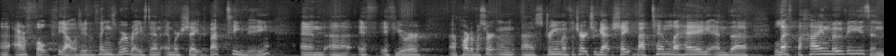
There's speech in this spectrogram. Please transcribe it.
uh, our folk theology, the things we're raised in, and we're shaped by TV. And uh, if, if you're part of a certain uh, stream of the church, you got shaped by Tim LaHaye and the Left Behind movies. And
